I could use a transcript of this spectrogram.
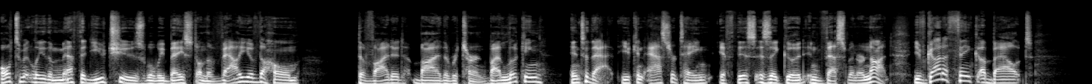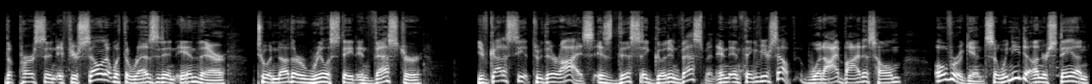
Ultimately, the method you choose will be based on the value of the home divided by the return. By looking into that, you can ascertain if this is a good investment or not. You've got to think about the person, if you're selling it with the resident in there to another real estate investor, you've got to see it through their eyes. Is this a good investment? And, and think of yourself would I buy this home over again? So we need to understand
